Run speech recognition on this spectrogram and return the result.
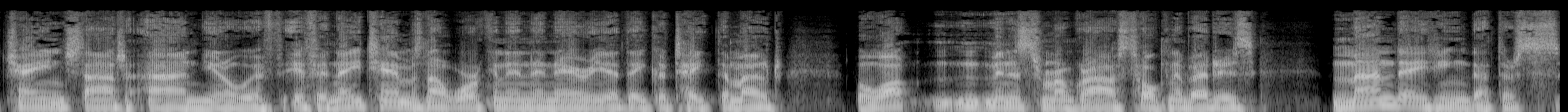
change that. And, you know, if, if an ATM is not working in an area, they could take them out. But what Minister McGrath is talking about is mandating that there's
